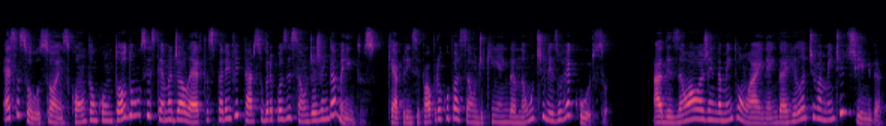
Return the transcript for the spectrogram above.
Essas soluções contam com todo um sistema de alertas para evitar sobreposição de agendamentos, que é a principal preocupação de quem ainda não utiliza o recurso. A adesão ao agendamento online ainda é relativamente tímida,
